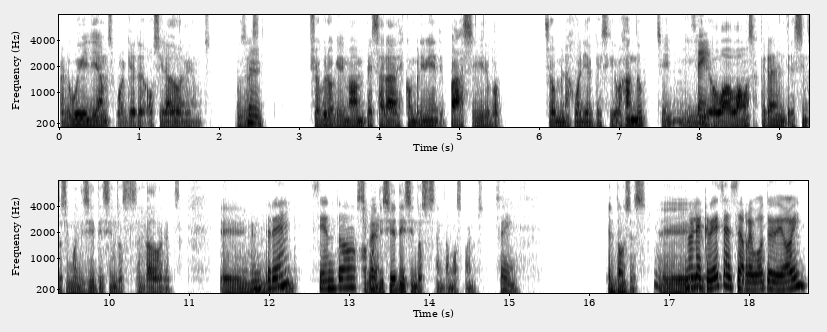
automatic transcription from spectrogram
el Williams, cualquier oscilador, digamos. Entonces, Mm. yo creo que va a empezar a descomprimir, va a seguir, yo me la jugaría que sigue bajando, ¿sí? Y Sí. lo va- vamos a esperar entre 157 y 160 dólares. Eh, Entre 100. ok, 57 y 160 más o menos. sí. Entonces, eh, ¿No le crees a ese rebote de hoy?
